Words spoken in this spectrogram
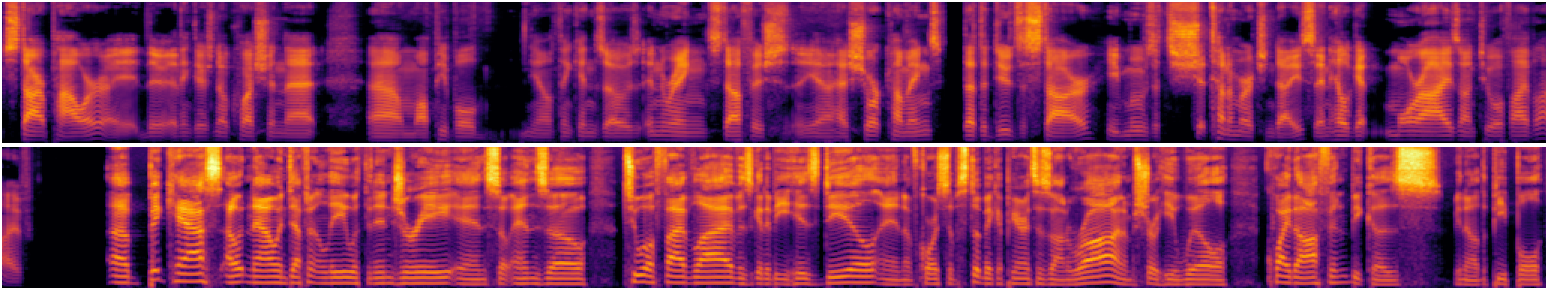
star power. I, there, I, think there's no question that um, while people you know think Enzo's in ring stuff is you know has shortcomings, that the dude's a star. He moves a shit ton of merchandise, and he'll get more eyes on 205 Live. Uh, Big Cass out now indefinitely with an injury, and so Enzo 205 Live is going to be his deal, and of course he'll still make appearances on Raw, and I'm sure he will quite often because you know the people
